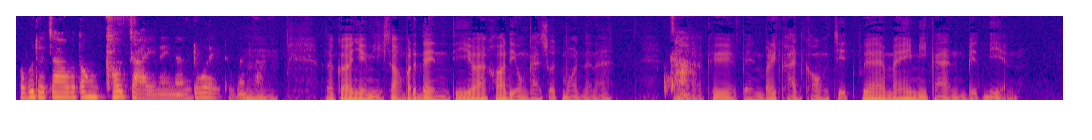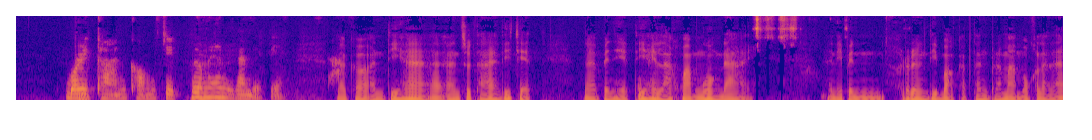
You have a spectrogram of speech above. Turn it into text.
พระพุทธเจ้าก็ต้องเข้าใจในนั้นด้วยถูกไหมอืคะมแล้วก็ยังมีอีกสองประเด็นที่ว่าข้อดีของการสวดมนต์นะนะค่ะอ่าคือเป็นบริการของจิตเพื่อไม่ให้มีการเบียดเบียน บริการของจิตเพื่อไม่ให้มีการเบียดเบียนแล้วก็อันที่ห้าอะอันสุดท้ายอันที่เจ็ดนะเป็นเหตุที่ให้ละความง่วงได้ อันนี้เป็นเรื่องที่บอกกับท่านพระมหาโมคคัลลานะ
